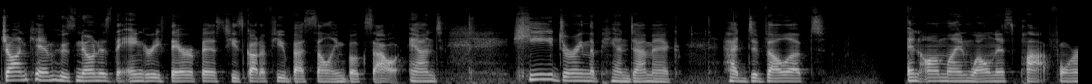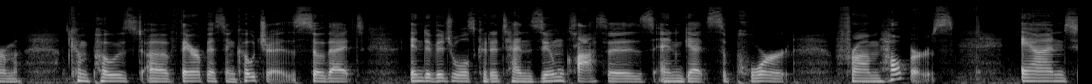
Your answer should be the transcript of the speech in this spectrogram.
John Kim, who's known as the Angry Therapist, he's got a few best-selling books out, and he during the pandemic had developed an online wellness platform composed of therapists and coaches so that individuals could attend Zoom classes and get support from helpers. And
